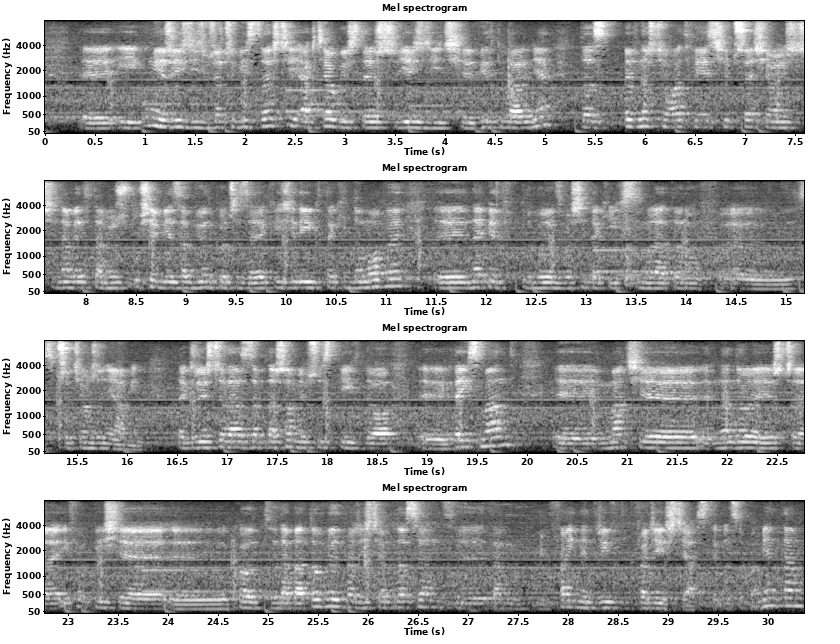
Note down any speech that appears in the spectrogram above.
i umiesz jeździć w rzeczywistości, a chciałbyś też jeździć wirtualnie, to z pewnością łatwiej jest się przesiąść nawet tam już u siebie za biurko czy za jakiś rig taki domowy, y, najpierw próbując właśnie takich symulatorów y, z przeciążeniami. Także jeszcze raz zapraszamy wszystkich do y, Racemant. Y, Macie na dole jeszcze i w opisie y, kod rabatowy 20%, y, tam fajny drift 20 z tego co pamiętam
